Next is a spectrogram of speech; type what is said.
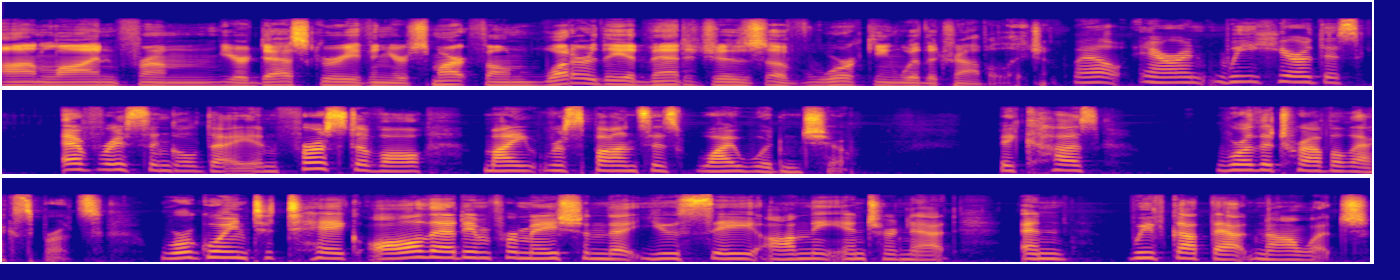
online from your desk or even your smartphone. What are the advantages of working with a travel agent? Well, Aaron, we hear this every single day. And first of all, my response is why wouldn't you? Because we're the travel experts. We're going to take all that information that you see on the internet and we've got that knowledge.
